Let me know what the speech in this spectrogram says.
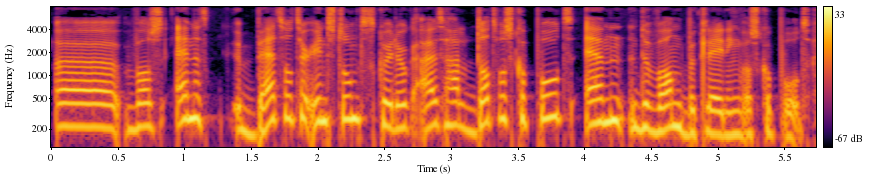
eh, was en het bed wat erin stond, dat kun je er ook uithalen, dat was kapot. En de wandbekleding was kapot.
